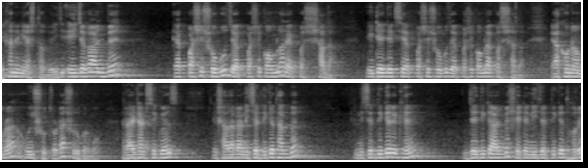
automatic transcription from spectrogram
এখানে নিয়ে আসতে হবে। এই যে এই জায়গা আসবে, এক পাশে সবুজ, এক পাশে কমলা আর এক পাশে সাদা। এইটাই দেখছি এক পাশে সবুজ, এক পাশে কমলা, এক পাশে সাদা। এখন আমরা ওই সূত্রটা শুরু করব। রাইট হ্যান্ড সিকোয়েন্স এই সাদাটা নিচের দিকে থাকবে। নিচের দিকে রেখে যেই দিকে আসবে সেটা নিজের দিকে ধরে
